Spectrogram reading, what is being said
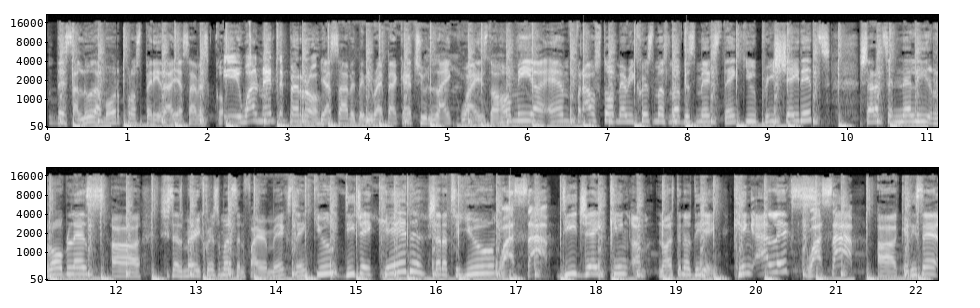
de salud, amor, prosperidad, ya sabes. Igualmente, perro. Ya sabes, baby, right back at you likewise. The homie uh, M. Frausto, Merry Christmas, love this mix. Thank you, appreciate it. Shout out to Nelly Robles. Uh, she says Merry Christmas and Fire Mix. Thank you. DJ Kid, shout out to you. What's up? DJ King, um, no, este no es DJ. King Alex. What's up? uh, que dice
